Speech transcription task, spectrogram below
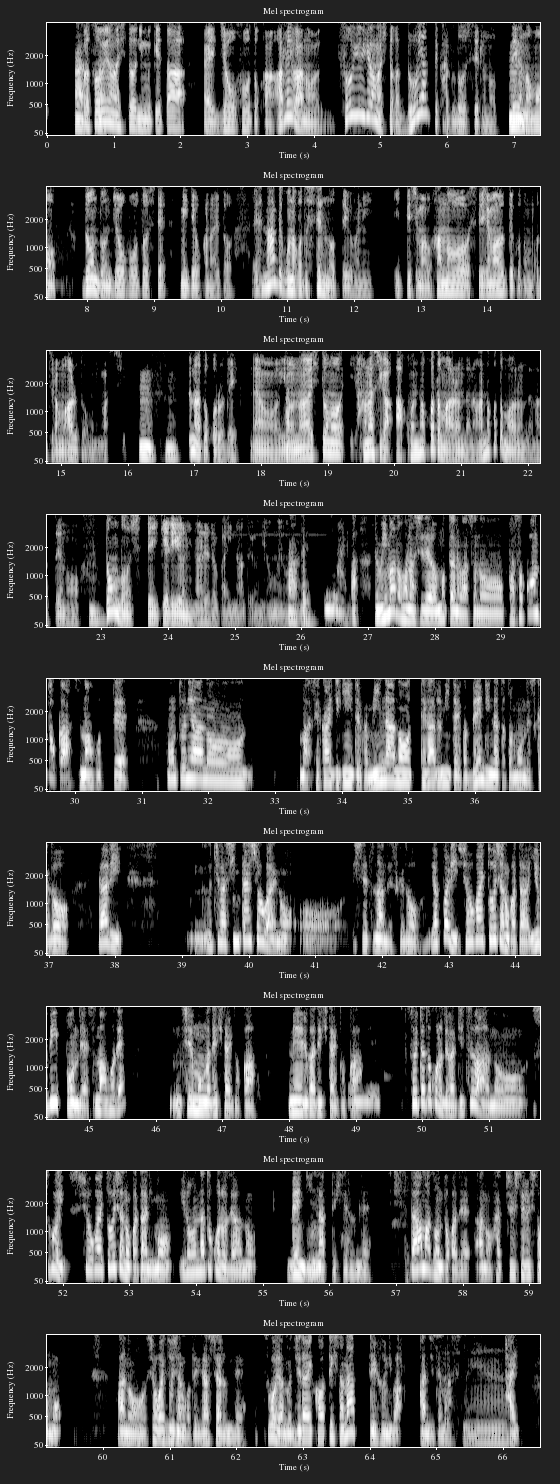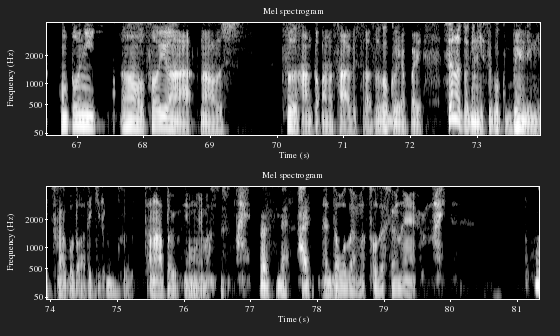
そういうよはうな人に向けた、えー情報とか、あるいはあの、そういうような人がどうやって活動してるのっていうのも、どんどん情報として見ておかないと、え、なんでこんなことしてんのっていうふうに言ってしまう、反応してしまうっていうこともこちらもあると思いますし、うん、うん。というようなところで、あの、いろんな人の話が、あ、こんなこともあるんだな、あんなこともあるんだなっていうのを、うんどんどん知っていけるようになれればいいなというふうに思いますね。うんあ、でも今のお話で思ったのは、その、パソコンとかスマホって、本当にあの、まあ、世界的にというか、みんなあの、手軽にというか、便利になったと思うんですけど、やはり、うちは身体障害のお施設なんですけど、やっぱり障害当事者の方は指一本でスマホでうん注文ができたりとか、メールができたりとか、そういったところでは実はあの、すごい障害当事者の方にもいろんなところであの、便利になってきてるんで、で、アマゾンとかであの、発注してる人も、あの、障害当事者の方いらっしゃるんで、すごいあの、時代変わってきたなっていうふうには感じてま。すすね。はい。本当に、あの、そういうような、あの、し通販とかのサービスはすごくやっぱり、そういうような時にすごく便利に使うことができるツールだなというふうに思います。はい。そうですね。はい。ありがとうございます。そうですよね。はい。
